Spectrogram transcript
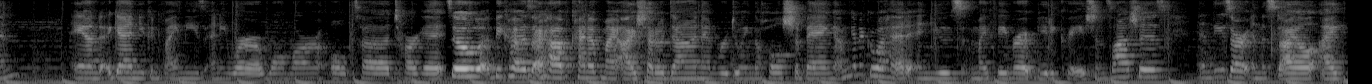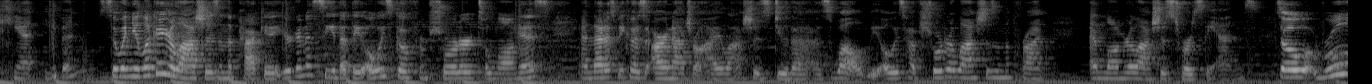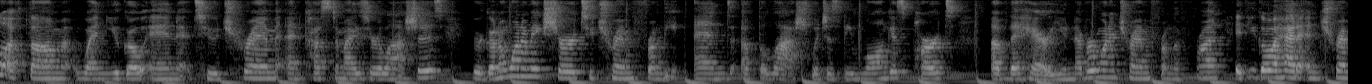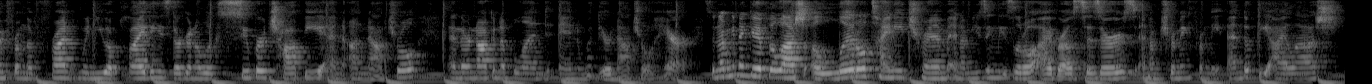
And again, you can find these anywhere, Walmart, Ulta, Target. So because I have kind of my eyeshadow done and we're doing the whole shebang, I'm gonna go ahead and use my favorite Beauty Creations lashes. And these are in the style I Can't Even. So when you look at your lashes in the packet, you're gonna see that they always go from shorter to longest. And that is because our natural eyelashes do that as well. We always have shorter lashes in the front and longer lashes towards the ends. So rule of thumb when you go in to trim and customize your lashes, you're gonna wanna make sure to trim from the end of the lash, which is the longest part of the hair. You never wanna trim from the front. If you go ahead and trim from the front, when you apply these, they're gonna look super choppy and unnatural and they're not gonna blend in with your natural hair. So now I'm gonna give the lash a little tiny trim and I'm using these little eyebrow scissors and I'm trimming from the end of the eyelash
